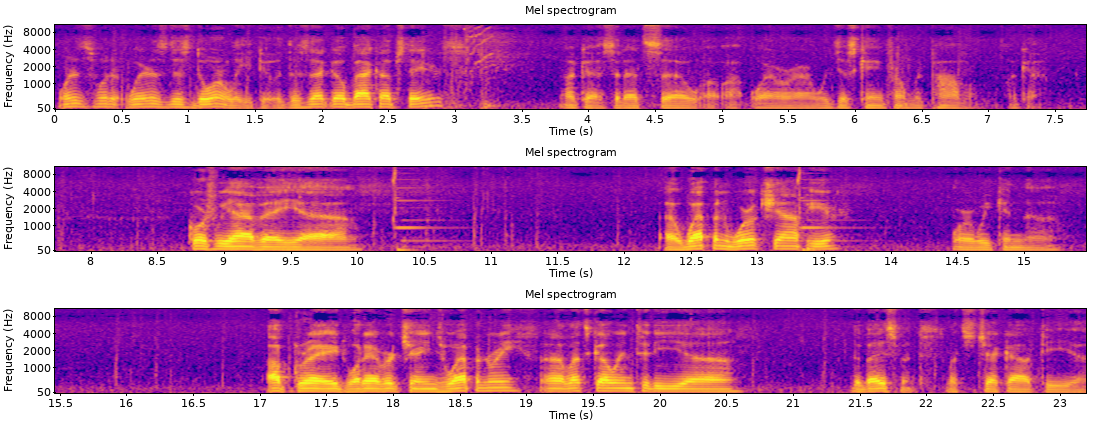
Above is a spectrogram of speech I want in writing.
What is what? Where does this door lead to? Does that go back upstairs? Okay, so that's uh, where we just came from with Pavel. Okay. Of course, we have a uh, a weapon workshop here, where we can uh, upgrade whatever, change weaponry. Uh, let's go into the uh, the basement. Let's check out the. Uh...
